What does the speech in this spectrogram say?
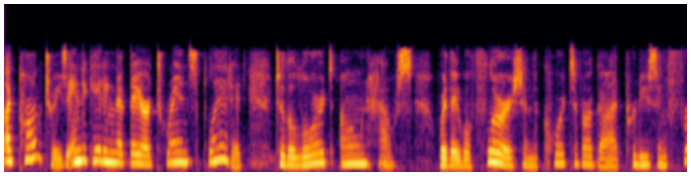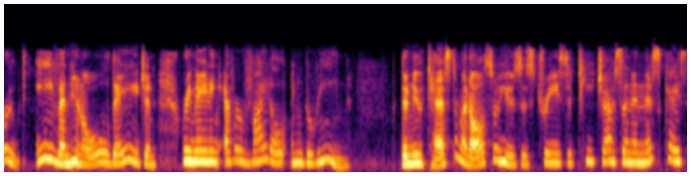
like palm trees, indicating that they are transplanted to the Lord's own house, where they will flourish in the courts of our God, producing fruit even in old age and remaining ever vital and green. The New Testament also uses trees to teach us, and in this case,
